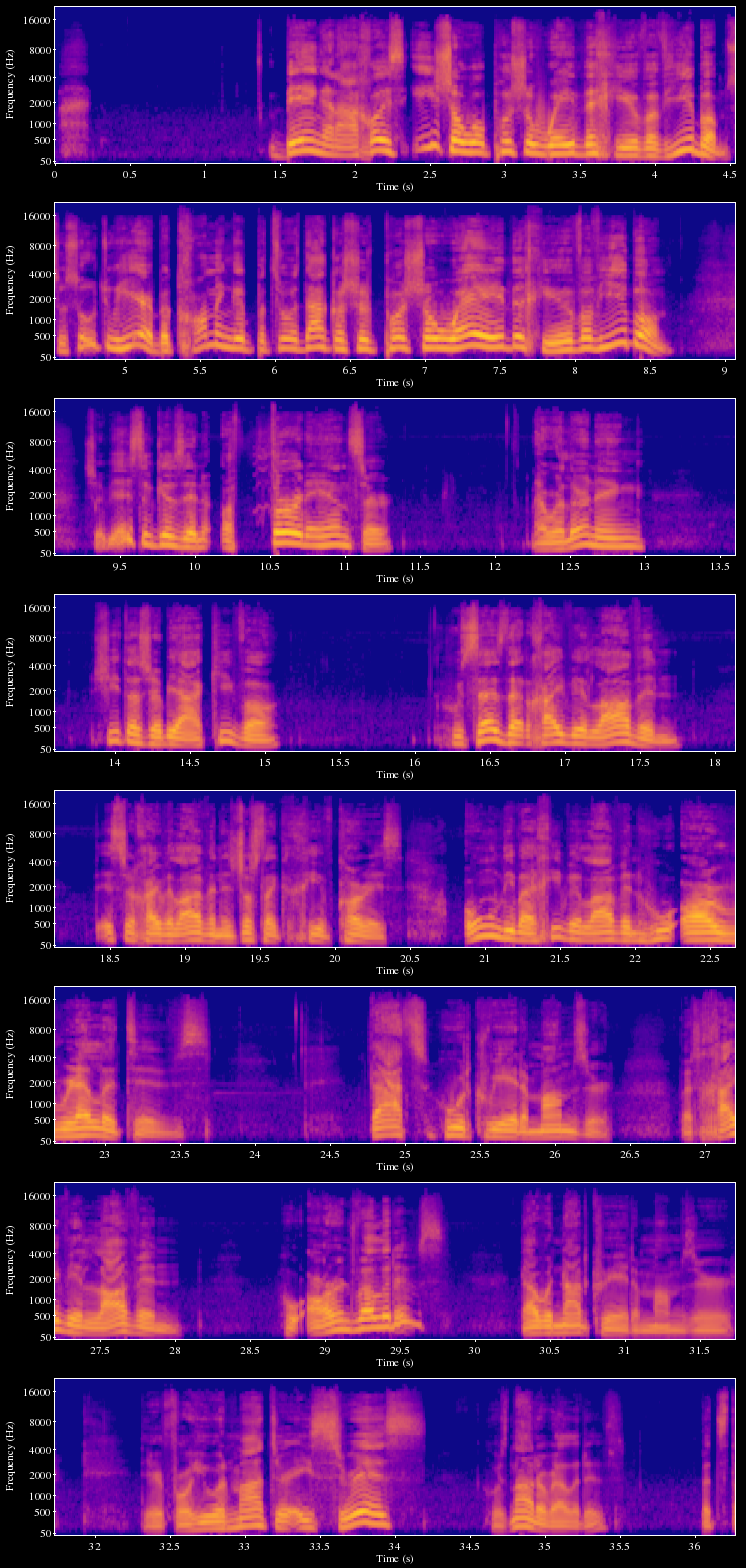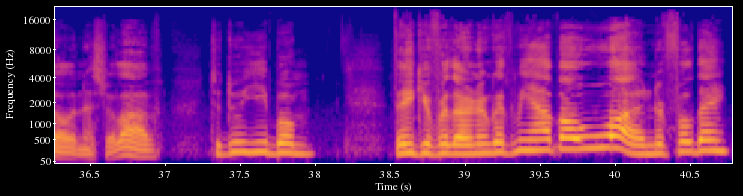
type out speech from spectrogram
being an Achois, Isha will push away the Chiyuv of Yibum. So, so to here, becoming a Patur should push away the Chiyuv of Yibum. So Rabbi Yosef gives in a third answer Now we're learning Shitas Rabbi Akiva, who says that Chayve Lavin, Isser Chayve Lavin is just like a Chiv Kares, only by Chayve Lavin who are relatives. That's who would create a mamzer. But chayve lavin, who aren't relatives, that would not create a mamzer. Therefore, he would matter a sris, who is not a relative, but still an Esrelav, to do yibum. Thank you for learning with me. Have a wonderful day.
